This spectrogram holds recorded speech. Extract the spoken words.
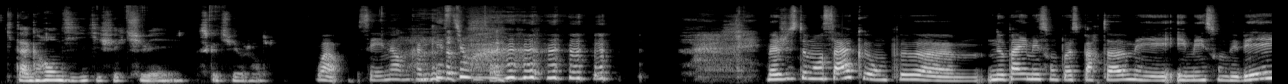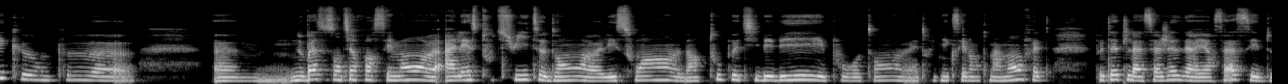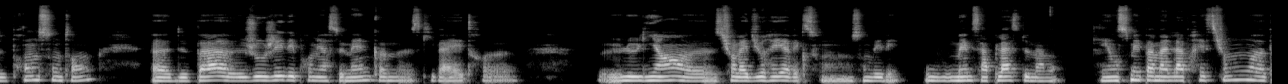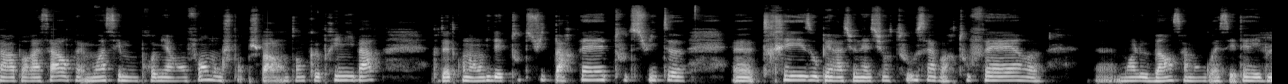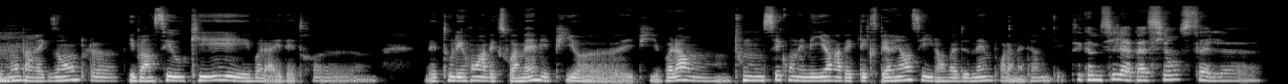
qui t'a grandi, qui fait que tu es ce que tu es aujourd'hui. Waouh, c'est énorme comme question. bah justement ça qu'on peut euh, ne pas aimer son postpartum et aimer son bébé qu'on peut euh, euh, ne pas se sentir forcément à l'aise tout de suite dans les soins d'un tout petit bébé et pour autant être une excellente maman. En fait peut-être la sagesse derrière ça c'est de prendre son temps de pas jauger des premières semaines comme ce qui va être le lien sur la durée avec son, son bébé ou même sa place de maman Et on se met pas mal la pression euh, par rapport à ça. Enfin, moi, c'est mon premier enfant, donc je, je parle en tant que primipare. Peut-être qu'on a envie d'être tout de suite parfaite, tout de suite euh, euh très opérationnel sur tout, savoir tout faire. Euh, moi, le bain, ça m'angoissait terriblement, par exemple. Et ben, c'est ok, et voilà, et d'être d'être tolérant avec soi-même et puis et puis voilà on, tout le monde sait qu'on est meilleur avec l'expérience et il en va de même pour la maternité c'est comme si la patience elle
